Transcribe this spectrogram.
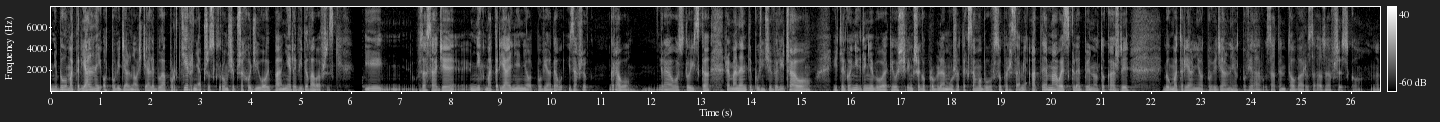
Nie było materialnej odpowiedzialności, ale była portiernia, przez którą się przechodziło i pani rewidowała wszystkich. I w zasadzie nikt materialnie nie odpowiadał i zawsze grało. Grało stoiska, remanenty, później się wyliczało i tego nigdy nie było jakiegoś większego problemu, że tak samo było w Supersamie. A te małe sklepy, no to każdy był materialnie odpowiedzialny i odpowiadał za ten towar, za, za wszystko. No,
